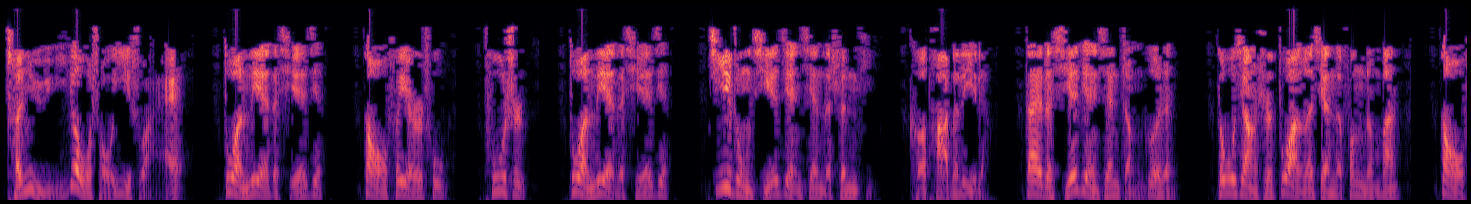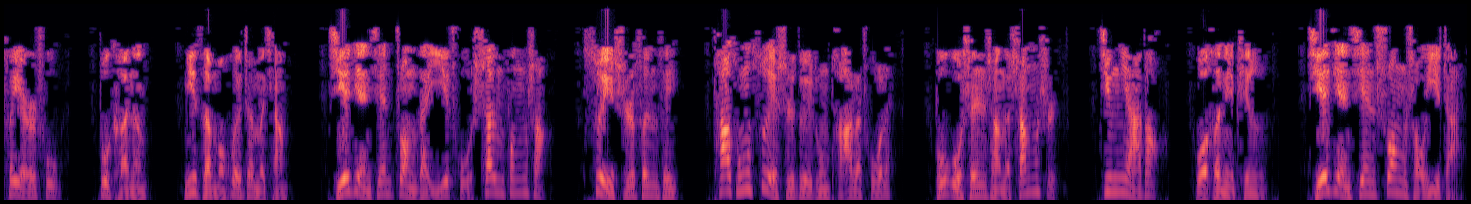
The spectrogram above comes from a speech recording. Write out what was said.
陈宇右手一甩，断裂的邪剑倒飞而出，突施断裂的邪剑击中邪剑仙的身体。可怕的力量带着邪剑仙整个人都像是断了线的风筝般倒飞而出。不可能！你怎么会这么强？邪剑仙撞在一处山峰上，碎石纷飞。他从碎石堆中爬了出来，不顾身上的伤势，惊讶道：“我和你拼了！”邪剑仙双手一展，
